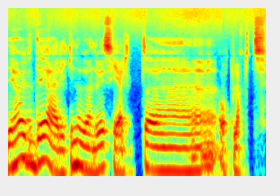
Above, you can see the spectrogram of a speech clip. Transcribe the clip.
De har, det er ikke nødvendigvis helt uh, opplagt.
